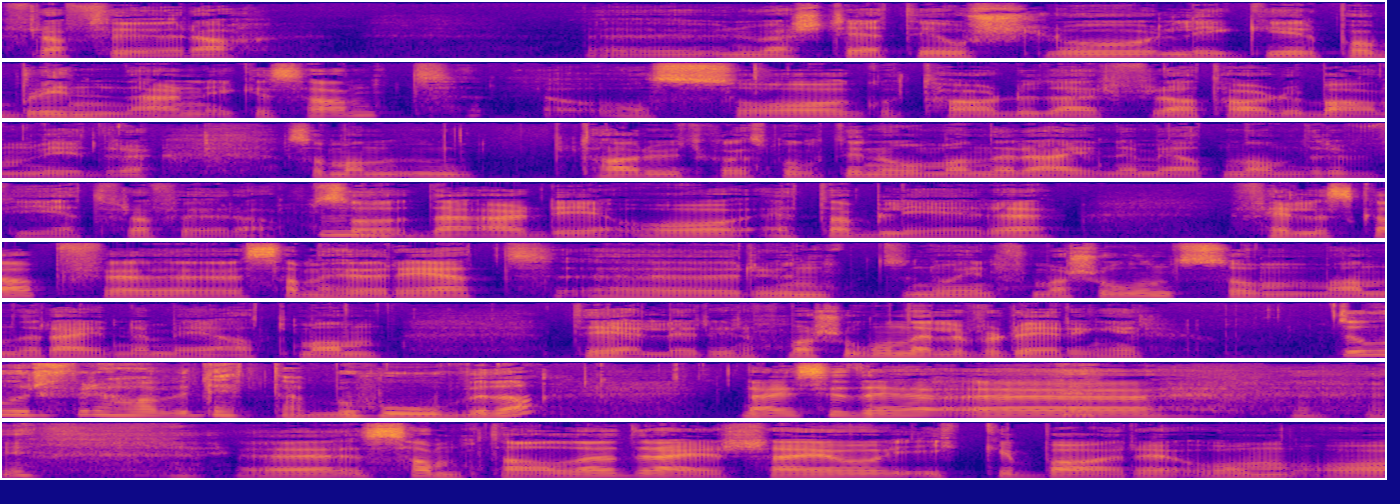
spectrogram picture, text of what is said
fra før av. Eh, Universitetet i Oslo ligger på Blindern, ikke sant? Og så tar du derfra tar du banen videre. Så man tar utgangspunkt i noe man regner med at den andre vet fra før av. Så Mm. det er det å etablere fellesskap, samhørighet rundt noe informasjon som man regner med at man deler informasjon eller vurderinger. Så hvorfor har vi dette behovet, da? Nei, si det. eh, eh, samtale dreier seg jo ikke bare om å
